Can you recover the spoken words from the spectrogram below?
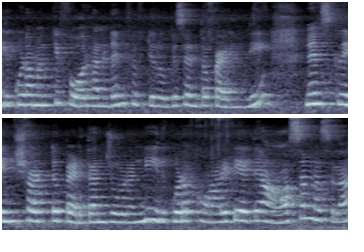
ఇది కూడా మనకి four hundred and fifty rupees ఎంతో పడింది. నేను స్క్రీన్ షాట్ పెడతాను చూడండి. ఇది కూడా క్వాలిటీ అయితే ఆసమ్ అసలు.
